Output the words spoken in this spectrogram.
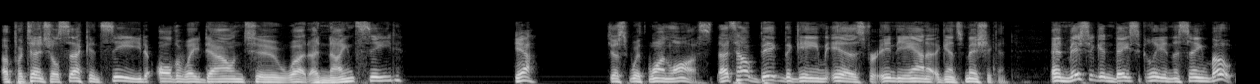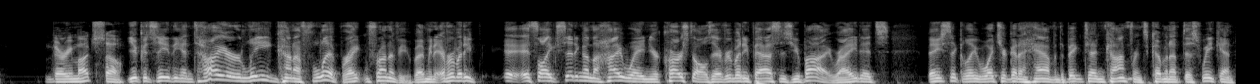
a potential second seed all the way down to what, a ninth seed? Yeah. Just with one loss. That's how big the game is for Indiana against Michigan. And Michigan basically in the same boat. Very much so. You could see the entire league kind of flip right in front of you. I mean, everybody, it's like sitting on the highway and your car stalls, everybody passes you by, right? It's basically what you're going to have in the Big Ten Conference coming up this weekend.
